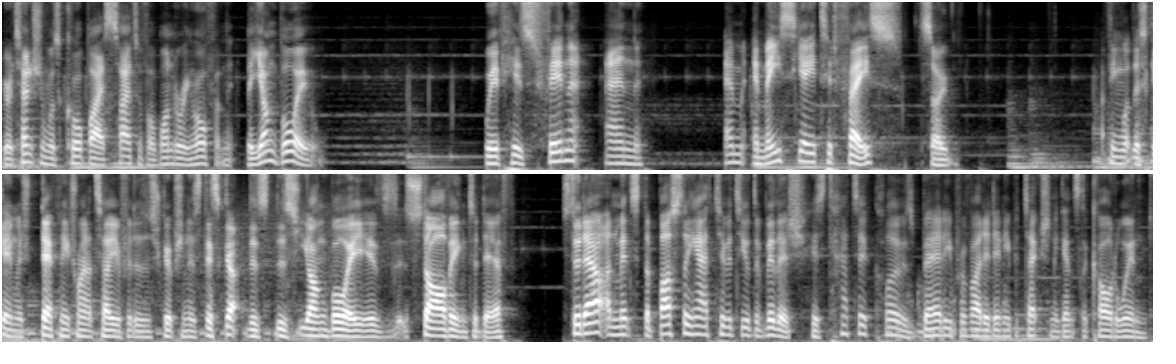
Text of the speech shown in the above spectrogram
Your attention was caught by a sight of a wandering orphan. The young boy, with his thin and emaciated face, so I think what this game is definitely trying to tell you through the description is this guy, this this young boy is starving to death. Stood out amidst the bustling activity of the village, his tattered clothes barely provided any protection against the cold wind.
